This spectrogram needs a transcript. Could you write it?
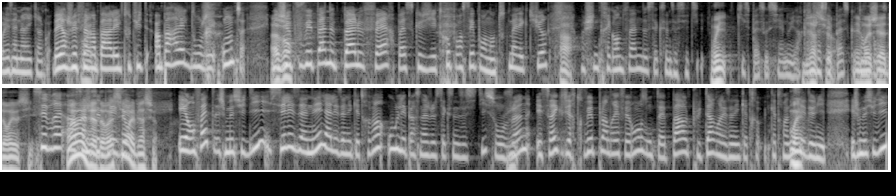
Bon, les Américains, quoi. D'ailleurs, je vais faire Ouais. un parallèle tout de suite. Un parallèle dont j'ai honte, mais je Avant. pouvais pas ne pas le faire parce que j'y ai trop pensé pendant toute ma lecture. Ah. Moi, je suis une très grande fan de Sex and the City, Oui, qui se passe aussi à New York. bien je sûr. sais pas ce que Et moi, j'ai adoré aussi. C'est vrai, Ouais, ah, ouais, j'ai adoré aussi, ouais, bien sûr. Et en fait, je me suis dit, c'est les années, là, les années 80, où les personnages de Sex and the City sont Mm. jeunes. Et c'est vrai que j'ai retrouvé plein de références dont elles plus tard dans les années 80 90 Ouais. et 2000. Et je me suis dit,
